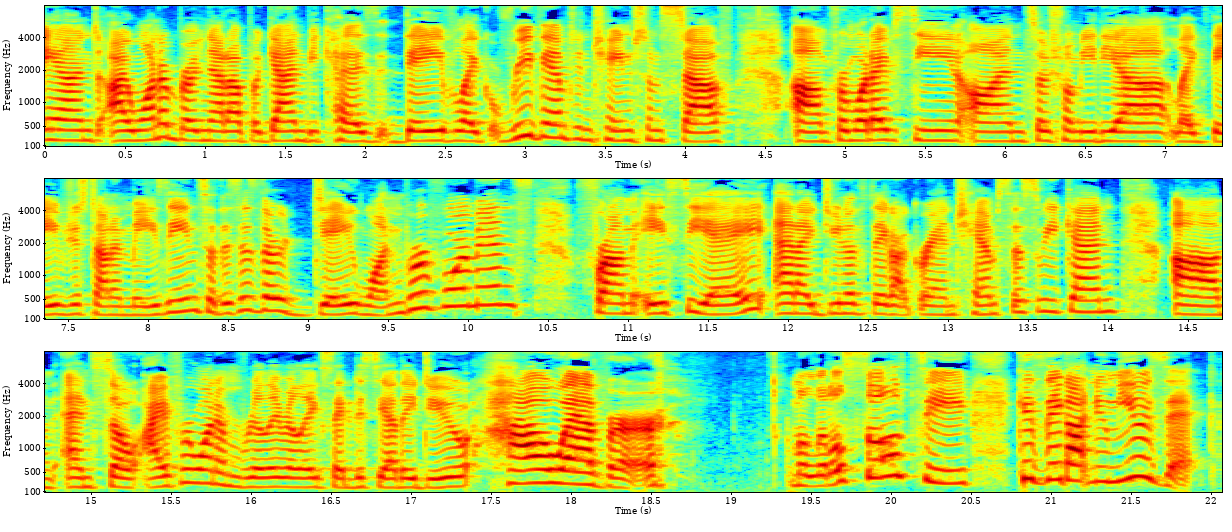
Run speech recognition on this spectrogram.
and I want to bring that up again because they've like revamped and changed some stuff um, from what I've seen on social media like they've just done amazing so this is their day one performance from ACA and I do know that they got grand champs this weekend um, and so I for one am really really excited to see how they do. However I'm a little salty because they got new music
